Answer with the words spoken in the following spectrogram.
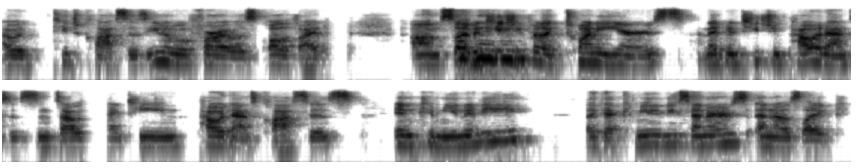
I would teach classes even before I was qualified. Um, so I've been teaching for like 20 years and I've been teaching powwow dances since I was 19, powwow dance classes in community, like at community centers. And I was like,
